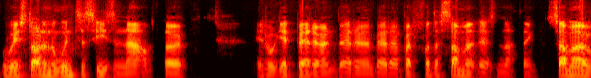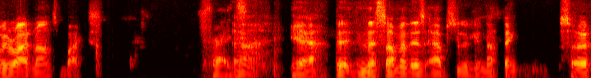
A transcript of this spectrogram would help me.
we're starting the winter season now, so it will get better and better and better. But for the summer, there's nothing. Summer we ride mountain bikes. right Uh, yeah, the, in the summer there's absolutely nothing. So,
